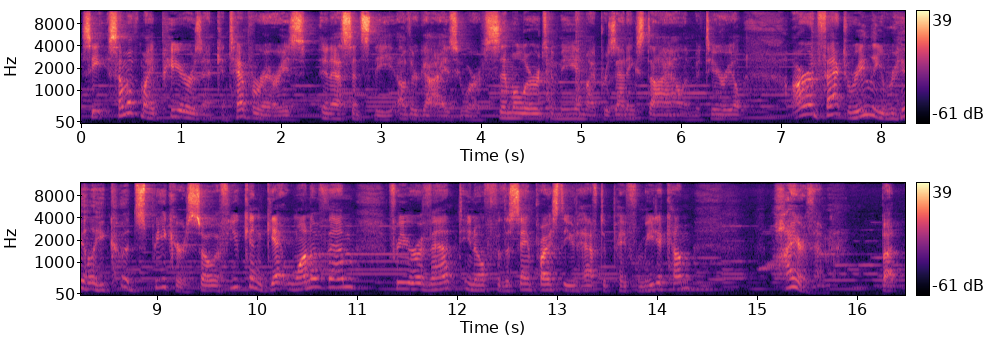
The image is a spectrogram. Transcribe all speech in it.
See, some of my peers and contemporaries, in essence the other guys who are similar to me in my presenting style and material, are in fact really, really good speakers. So if you can get one of them for your event, you know, for the same price that you'd have to pay for me to come, hire them. But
